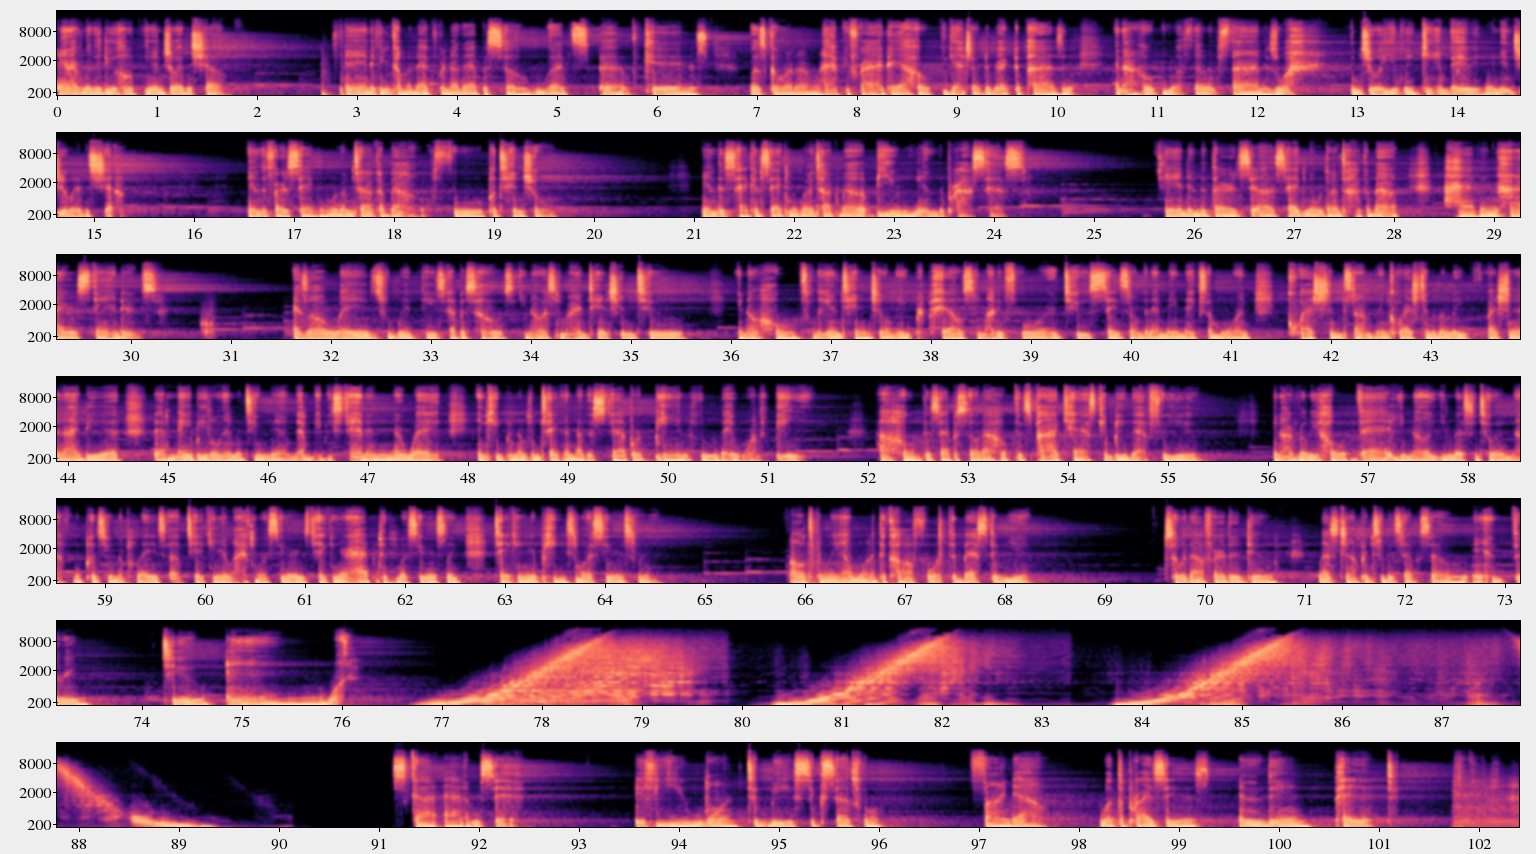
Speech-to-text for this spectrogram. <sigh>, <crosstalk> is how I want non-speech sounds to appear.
And I really do hope you enjoy the show. And if you're coming back for another episode, what's up, kids? What's going on? Happy Friday. I hope you got your direct deposit and I hope you are feeling fine as wine. Enjoy your weekend, baby, and enjoy the show. In the first segment, we're going to talk about full potential. In the second segment, we're going to talk about beauty in the process. And in the third uh, segment, we're going to talk about having higher standards. As always, with these episodes, you know, it's my intention to, you know, hopefully intentionally propel somebody forward to say something that may make someone question something, question a belief, question an idea that may be limiting them, that may be standing in their way and keeping them from taking another step or being who they want to be. I hope this episode, I hope this podcast can be that for you. You know, I really hope that, you know, you listen to it enough and it puts you in a place of taking your life more serious, taking your happiness more seriously, taking your peace more seriously. Ultimately, I wanted to call forth the best of you. So without further ado, let's jump into this episode in three, two, and one. Scott Adams said, if you want to be successful, find out what the price is and then pay it.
